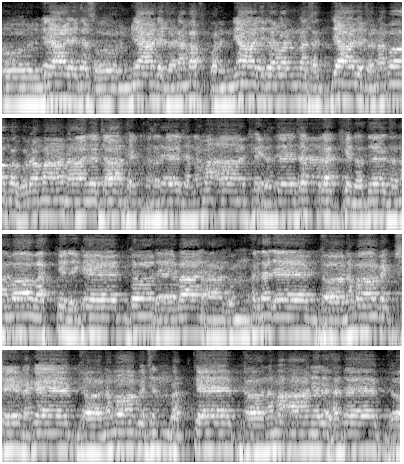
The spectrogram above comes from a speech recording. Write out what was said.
पूर्व्याय च सौम्याय च नमः पर्ण्याय च वर्णसद्याय च नमोपगुरमाणाय चाभिघ्नते च नम आखिरते च प्रख्यदते च नमो वक्किलिकेभ्यो देवानागुं हृदयेभ्यो नमो विचिन्वत्केभ्यो नम आनिर्हतेभ्यो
